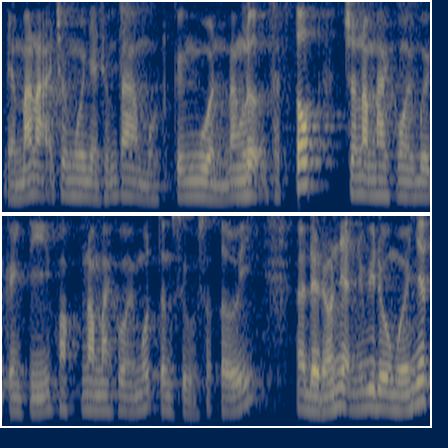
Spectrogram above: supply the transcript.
để mang lại cho ngôi nhà chúng ta một cái nguồn năng lượng thật tốt cho năm 2020 canh tí hoặc năm 2021 tân sửu sắp tới. Để đón nhận những video mới nhất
